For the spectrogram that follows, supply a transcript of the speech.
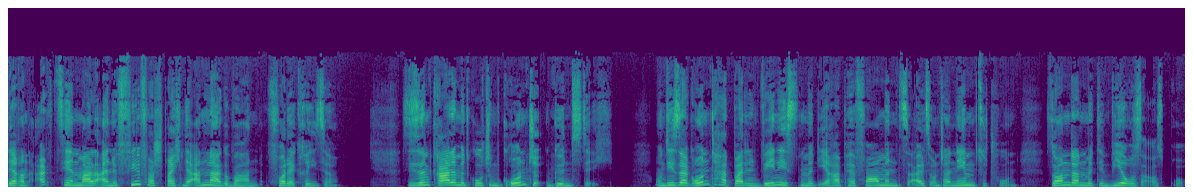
deren Aktien mal eine vielversprechende Anlage waren vor der Krise. Sie sind gerade mit gutem Grund günstig. Und dieser Grund hat bei den wenigsten mit ihrer Performance als Unternehmen zu tun, sondern mit dem Virusausbruch.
